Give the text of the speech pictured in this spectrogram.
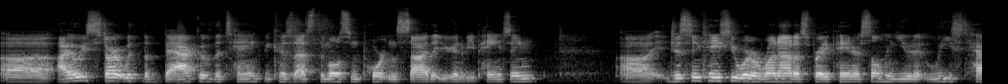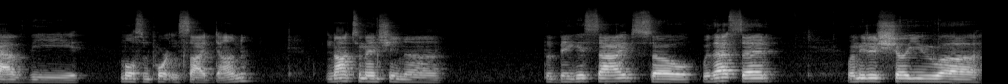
Uh, I always start with the back of the tank because that's the most important side that you're going to be painting. Uh, just in case you were to run out of spray paint or something, you'd at least have the most important side done. Not to mention uh, the biggest side. So with that said, let me just show you uh,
